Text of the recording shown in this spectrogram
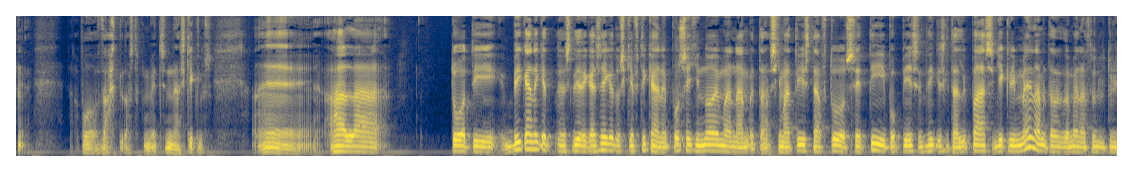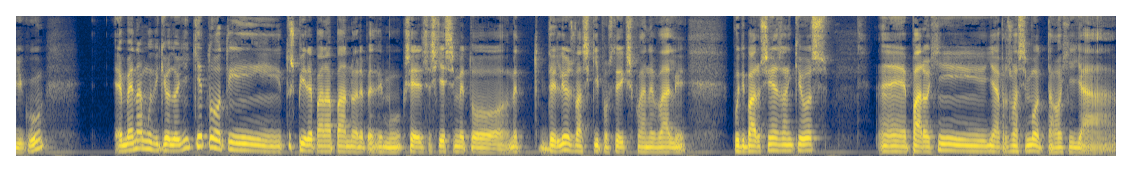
από δάχτυλο, ας το πούμε έτσι, είναι ένας κύκλος. Ε, αλλά το ότι μπήκανε και στη διαδικασία και το σκεφτήκανε πώς έχει νόημα να μετασχηματίσετε αυτό σε τι, υπό ποιες συνθήκες κτλ. συγκεκριμένα με τα δεδομένα αυτού του λειτουργικού, εμένα μου δικαιολογεί και το ότι τους πήρε παραπάνω, ρε παιδί μου, ξέρεις, σε σχέση με, το, με την τελείως βασική υποστήριξη που είχαν βάλει, που την παρουσίαζαν και ως ε, παροχή για προσβασιμότητα, όχι για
